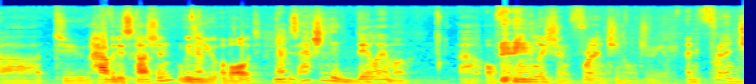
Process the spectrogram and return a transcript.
uh, to have a discussion with Yeah. you about. Yeah. Is actually the dilemma uh, of English and French in Algeria, and French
